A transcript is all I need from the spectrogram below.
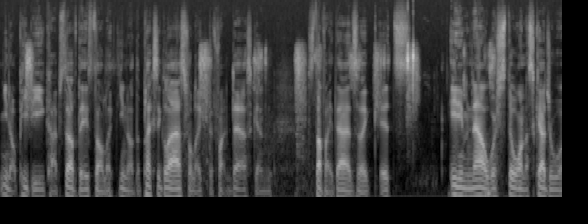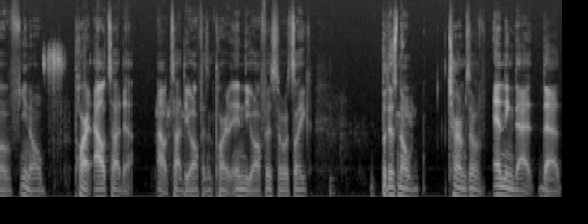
you know, PPE type stuff. They installed like you know the plexiglass for like the front desk and stuff like that. It's like it's even now we're still on a schedule of you know part outside the outside the office and part in the office. So it's like, but there's no terms of ending that that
